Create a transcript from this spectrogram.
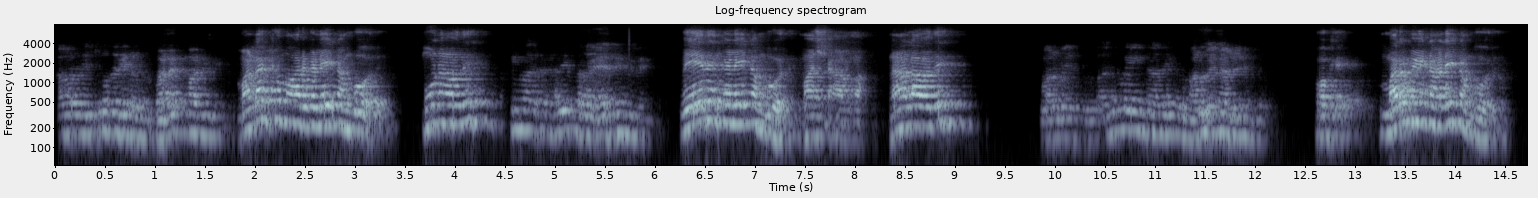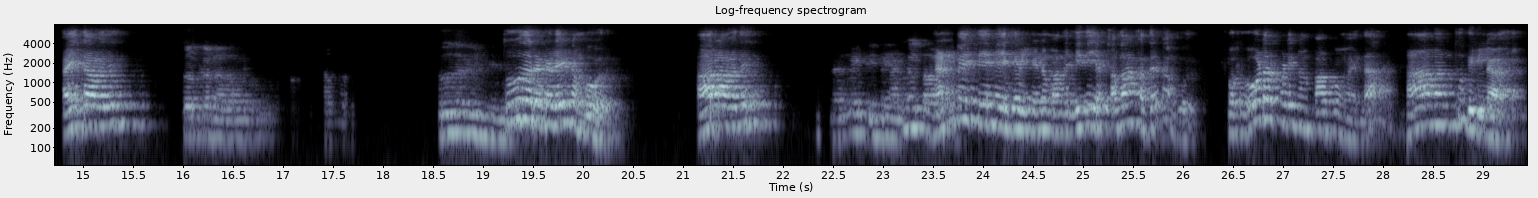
அவருடைய தூதர்கள் வழக்கமாக மலக்குமார்களை நம்புவது. மூணாவது? வேதங்களை நம்புவது. மாஷா நாலாவது? மறுமை நாளை ஓகே. மறுமை நாளை நம்புவது. ஐந்தாவது? தூதர்களை நம்புவது. ஆறாவது? நன்மை தீமை தீமைகள் எனும் அந்த விதியை கதாகத்தை நம்புவது. ஒரு ஓர்டர் படி நாம் பார்ப்போம் என்றால் ஆமந்து பில்லாஹி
